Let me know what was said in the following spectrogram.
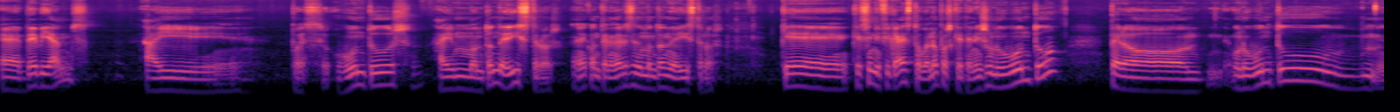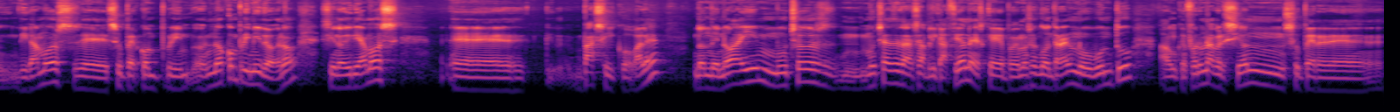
eh, Debians, hay pues Ubuntu, hay un montón de distros, ¿eh? contenedores de un montón de distros. ¿Qué, significa esto? Bueno, pues que tenéis un Ubuntu, pero un Ubuntu, digamos, eh, comprimido, no comprimido, ¿no? Sino diríamos eh, básico, ¿vale? Donde no hay muchos, muchas de las aplicaciones que podemos encontrar en un Ubuntu, aunque fuera una versión súper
